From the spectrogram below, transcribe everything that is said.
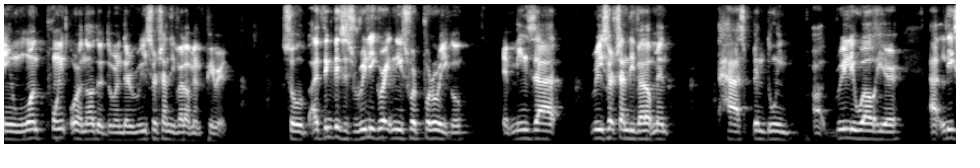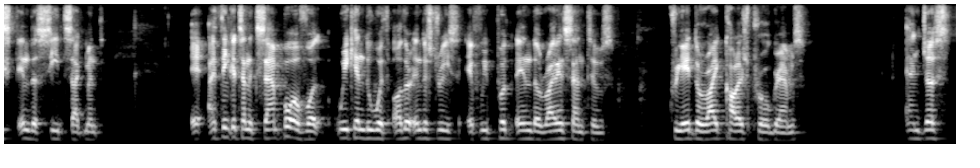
in one point or another during the research and development period. So I think this is really great news for Puerto Rico. It means that research and development has been doing uh, really well here, at least in the seed segment. It, I think it's an example of what we can do with other industries if we put in the right incentives, create the right college programs, and just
